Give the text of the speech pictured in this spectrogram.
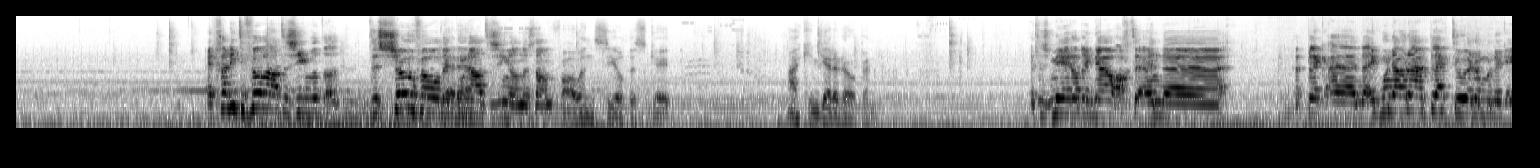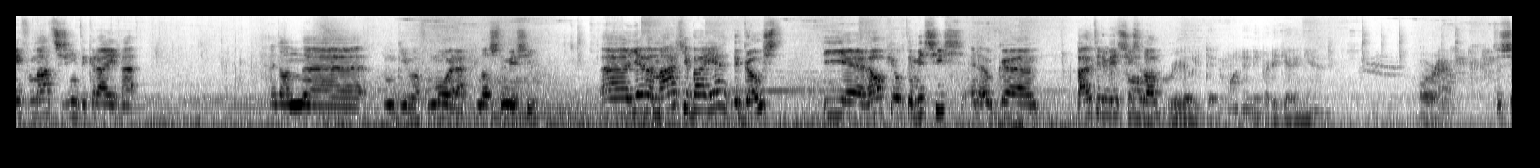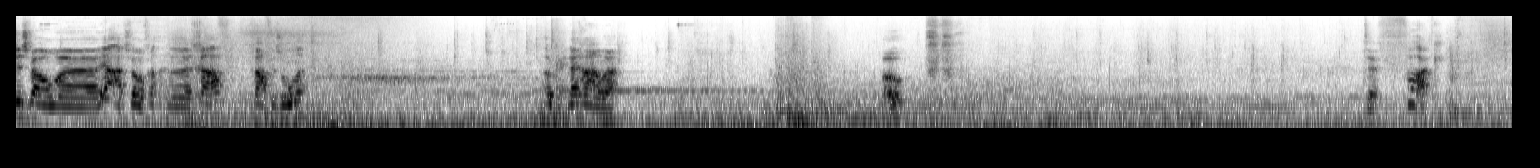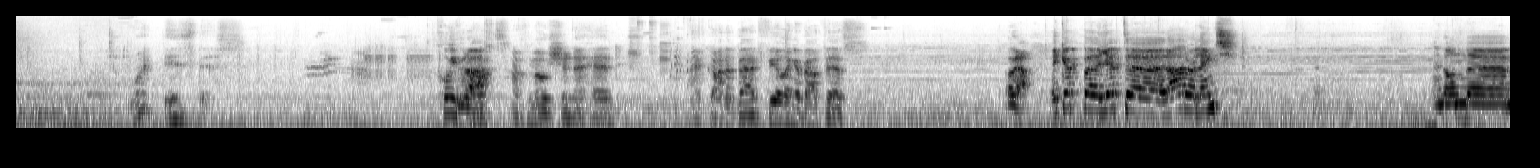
Ik ga niet te veel laten zien, want er is zoveel wat ik moet laten zien anders dan. Fallen sealed this gate. I can get it open. Het is meer dat ik nou achter een, een plek, uh, ik moet nou naar een plek toe en dan moet ik informatie zien te krijgen. En dan uh, moet ik iemand vermoorden. Dat is de missie. Uh, je hebt een maatje bij je, de Ghost. Die helpt je op de missies en ook buiten de missies gewoon. Really didn't want anybody getting in. Or out. Dus het is wel, ja, het is wel gaaf. Gaaf verzonnen. Oké, okay, daar gaan we. Oh. the fuck? What is this? Goeie vraag. Of motion ahead. I've got a bad feeling about this. Oh ja, ik heb, uh, je hebt de uh, radar links. En dan uh,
